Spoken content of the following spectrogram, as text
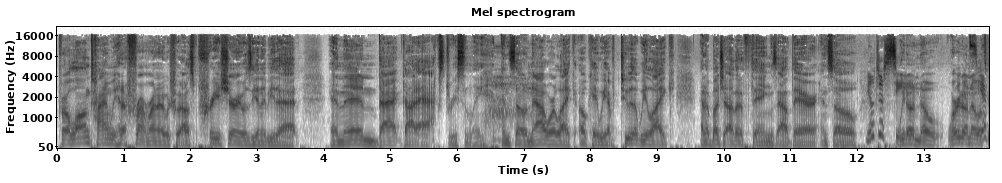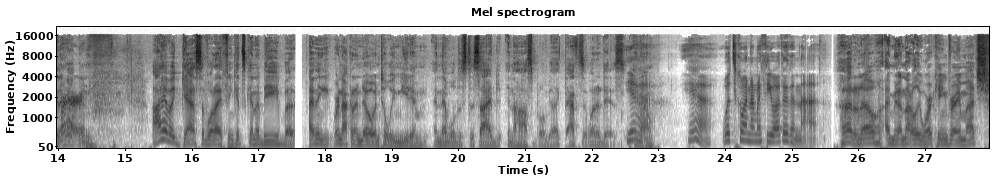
for a long time, we had a front runner, which I was pretty sure it was gonna be that. And then that got axed recently. And so now we're like, okay, we have two that we like and a bunch of other things out there. And so You'll just see. we don't know. We don't know what's going to happen. I have a guess of what I think it's going to be, but I think we're not going to know until we meet him, and then we'll just decide in the hospital and be like, "That's what it is." Yeah. You know? Yeah. What's going on with you other than that? I don't know. I mean, I'm not really working very much,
